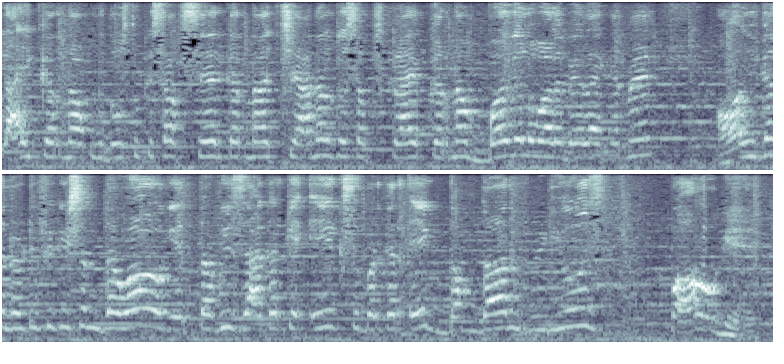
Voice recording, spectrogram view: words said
लाइक करना, अपने दोस्तों के साथ शेयर करना चैनल को सब्सक्राइब करना, बगल वाले बेल आइकन में ऑल का नोटिफिकेशन दबाओगे, तभी जाकर के एक से बढ़कर एक दमदार वीडियोस पाओगे.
